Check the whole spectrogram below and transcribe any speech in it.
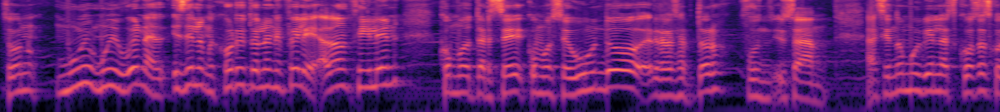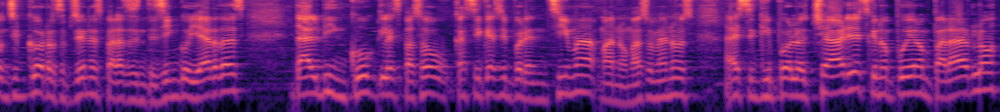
son muy, muy buenas. Es de lo mejor de toda la NFL. Adam Thielen como, tercer, como segundo receptor, o sea, haciendo muy bien las cosas con 5 recepciones para 65 yardas. Dalvin Cook les pasó casi casi por encima, bueno, más o menos a este equipo de los Chargers que no pudieron pararlo,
